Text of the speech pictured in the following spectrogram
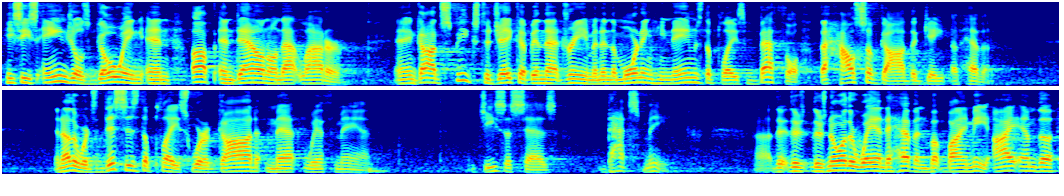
he sees angels going and up and down on that ladder. And God speaks to Jacob in that dream, and in the morning he names the place Bethel, the house of God, the gate of heaven. In other words, this is the place where God met with man. Jesus says, That's me. Uh, there's, there's no other way into heaven but by me. I am the,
